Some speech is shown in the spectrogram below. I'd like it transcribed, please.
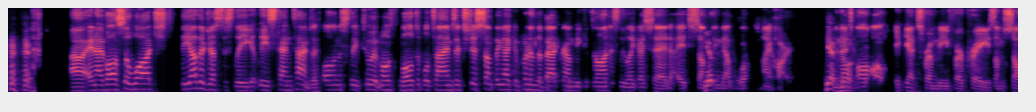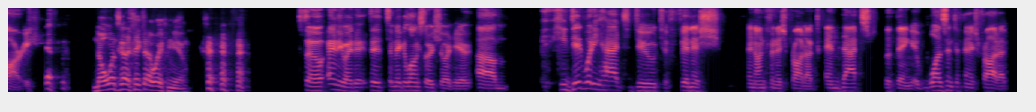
uh, and I've also watched the other Justice League at least 10 times. I've fallen asleep to it most multiple times. It's just something I can put in the background because honestly, like I said, it's something that warms my heart. yeah, And no, that's all it gets from me for praise. I'm sorry. no one's gonna take that away from you. So anyway, to, to, to make a long story short here, um, he did what he had to do to finish an unfinished product. And that's the thing. It wasn't a finished product.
